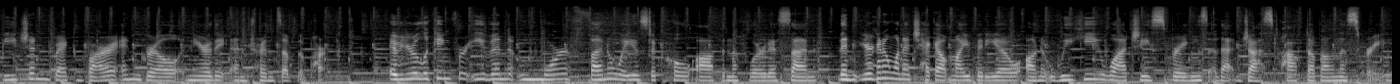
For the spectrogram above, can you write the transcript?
Beach and Brick Bar and Grill near the entrance of the park. If you're looking for even more fun ways to cool off in the Florida sun, then you're going to want to check out my video on Weeki Wachee Springs that just popped up on the screen.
